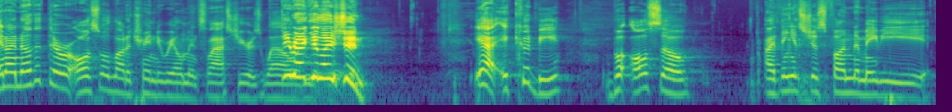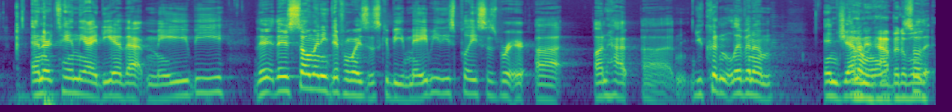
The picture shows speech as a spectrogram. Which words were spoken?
and I know that there were also a lot of train derailments last year as well. deregulation. Yeah, it could be, but also, I think it's just fun to maybe entertain the idea that maybe there, there's so many different ways this could be. Maybe these places were uh, unha- uh, you couldn't live in them in general. Uninhabitable? So that,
